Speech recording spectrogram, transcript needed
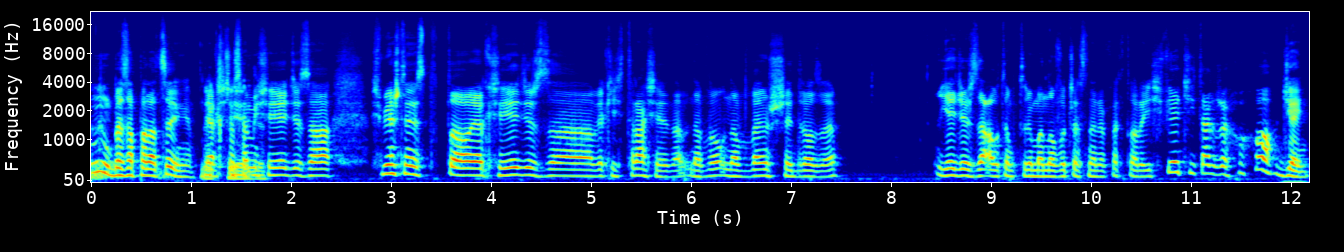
Mm, bezapelacyjnie. Jak, się czasami jedzie. się jedzie za... Śmieszne jest to, jak się jedziesz za w jakiejś trasie, na, na, na węższej drodze, jedziesz za autem, który ma nowoczesne reflektory i świeci tak, że ho, ho, dzień.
